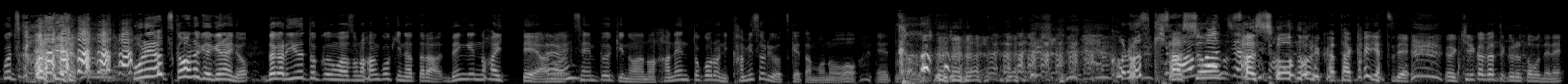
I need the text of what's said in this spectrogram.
これ使わなきゃいけない。これを使わなきゃいけないんだよだからゆうとくんはその反抗期になったら電源の入ってあうん。扇風機のあの羽のところにカミソリをつけたものを、えーと殺す気満々じゃん。殺傷能力が高いやつでうん切りかかってくると思うんでね。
